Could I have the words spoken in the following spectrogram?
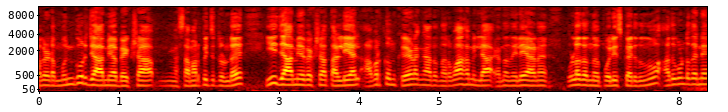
അവരുടെ മുൻകൂർ ജാമ്യാപേക്ഷ സമർപ്പിച്ചിട്ടുണ്ട്. ഈ ജാമ്യാപേക്ഷ തള്ളിയാൽ അവർക്കും കീഴടങ്ങാതെ നിർവാഹമില്ല എന്ന നിലയാണ് ഉള്ളതെന്ന് പോലീസ് കരുതുന്നു. അതുകൊണ്ട് തന്നെ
